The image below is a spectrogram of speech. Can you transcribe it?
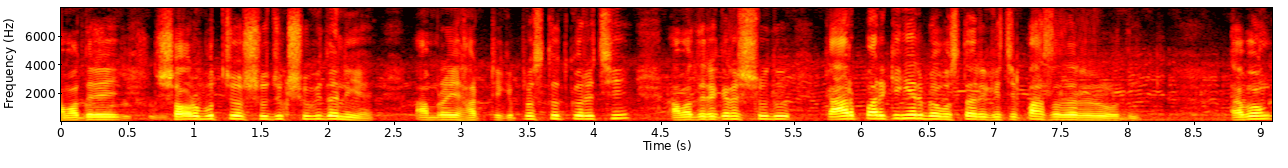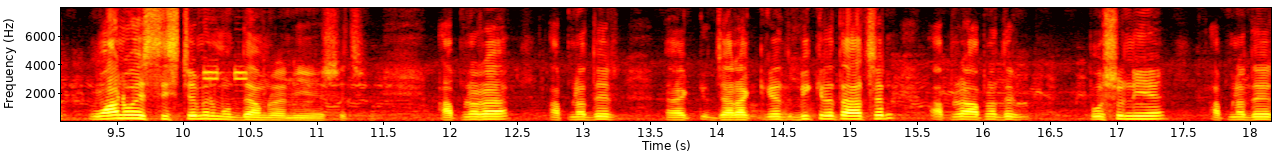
আমাদের এই সর্বোচ্চ সুযোগ সুবিধা নিয়ে আমরা এই হাটটিকে প্রস্তুত করেছি। আমাদের এখানে শুধু কার পার্কিংয়ের ব্যবস্থা রেখেছি পাঁচ হাজারেরও অধিক। এবং ওয়ান ওয়ে সিস্টেমের মধ্যে আমরা নিয়ে এসেছি। আপনারা, আপনাদের যারা বিক্রেতা আছেন, আপনারা আপনাদের পশু নিয়ে, আপনাদের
